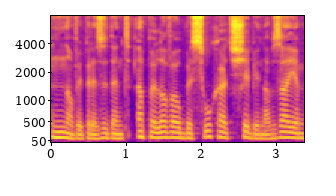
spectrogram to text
Nowy prezydent apelował, by słuchać siebie nawzajem,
